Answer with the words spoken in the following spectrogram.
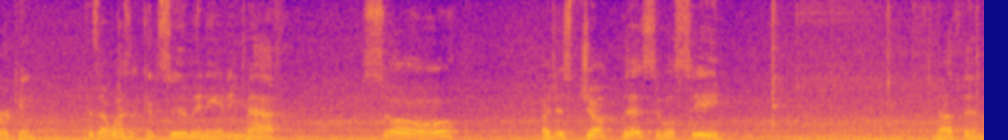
Working because I wasn't consuming any meth. So I just jumped this and we'll see. Nothing.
